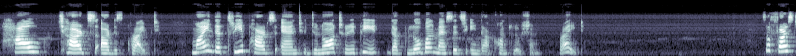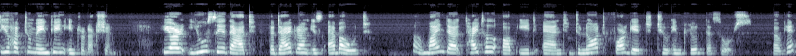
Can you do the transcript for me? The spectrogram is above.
how charts are described. Mind the three parts and do not repeat the global message in the conclusion, right? So first you have to maintain introduction. Here you say that the diagram is about uh, mind the title of it and do not forget to include the source. Okay,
